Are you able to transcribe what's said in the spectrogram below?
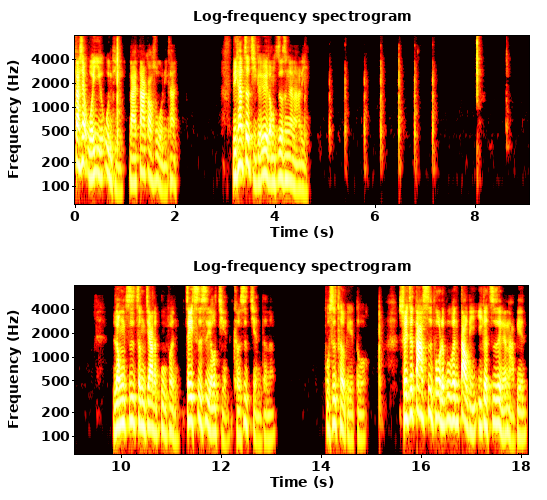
但是唯一一个问题，来，大家告诉我，你看，你看这几个月融资都剩在哪里？融资增加的部分，这一次是有减，可是减的呢，不是特别多。所以这大四坡的部分，到底一个支撑在哪边？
